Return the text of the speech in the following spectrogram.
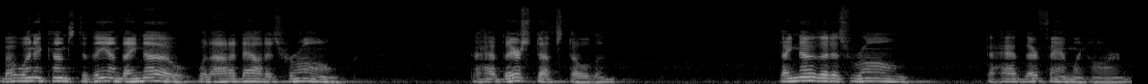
but when it comes to them, they know without a doubt it's wrong to have their stuff stolen. They know that it's wrong to have their family harmed.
